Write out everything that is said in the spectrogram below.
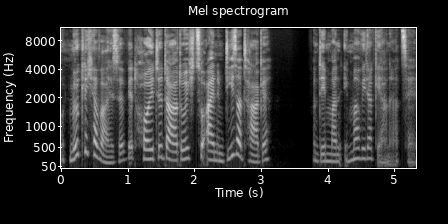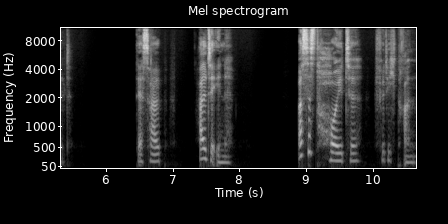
Und möglicherweise wird heute dadurch zu einem dieser Tage, von dem man immer wieder gerne erzählt. Deshalb halte inne. Was ist heute für dich dran?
